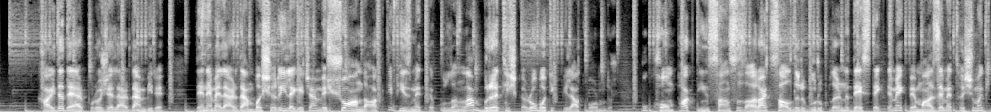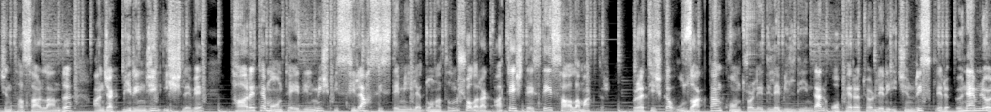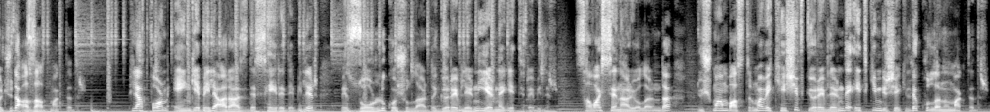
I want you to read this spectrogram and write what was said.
Kayda değer projelerden biri, denemelerden başarıyla geçen ve şu anda aktif hizmette kullanılan Bratişka robotik platformudur. Bu kompakt insansız araç saldırı gruplarını desteklemek ve malzeme taşımak için tasarlandı ancak birincil işlevi tarete monte edilmiş bir silah sistemi ile donatılmış olarak ateş desteği sağlamaktır. Bratişka uzaktan kontrol edilebildiğinden operatörleri için riskleri önemli ölçüde azaltmaktadır. Platform engebeli arazide seyredebilir ve zorlu koşullarda görevlerini yerine getirebilir. Savaş senaryolarında düşman bastırma ve keşif görevlerinde etkin bir şekilde kullanılmaktadır.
